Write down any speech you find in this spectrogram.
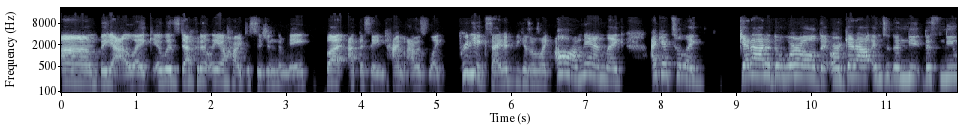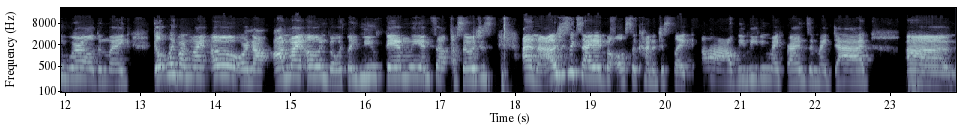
Um but yeah like it was definitely a hard decision to make but at the same time i was like pretty excited because i was like oh man like i get to like get out of the world or get out into the new this new world and like go live on my own or not on my own but with like new family and stuff. So it was just i don't know i was just excited but also kind of just like ah oh, i'll be leaving my friends and my dad. Um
